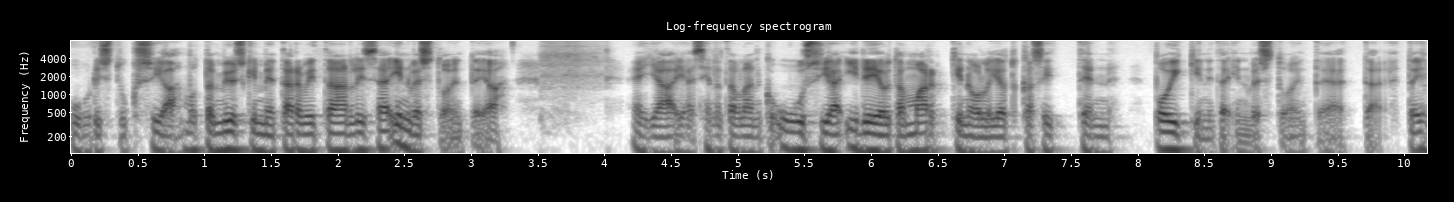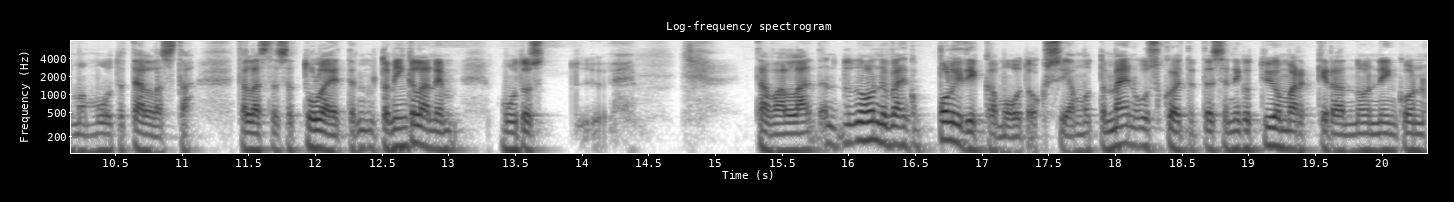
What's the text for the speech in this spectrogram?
uudistuksia, mutta myöskin me tarvitaan lisää investointeja ja, ja sillä tavalla niin uusia ideoita markkinoille, jotka sitten poikki niitä investointeja, että, että ilman muuta tällaista, tällaista se tulee, että, mutta minkälainen muutos tavallaan, no on vähän niin politiikkamuutoksia, mutta mä en usko, että tässä niin työmarkkinat on niin kuin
